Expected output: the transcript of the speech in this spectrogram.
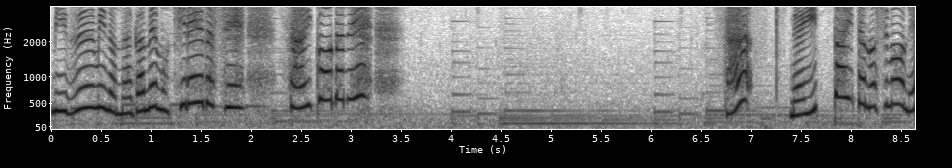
湖の眺めも綺麗だし最高だね。さあ目いっぱい楽しもうね。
